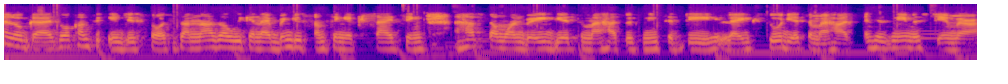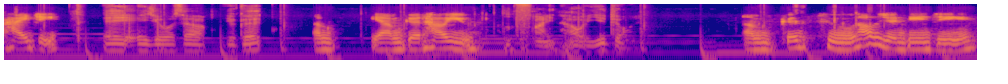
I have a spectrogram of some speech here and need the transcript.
Hello, guys. Welcome to AJ's Thoughts. It's another week, and I bring you something exciting. I have someone very dear to my heart with me today, like so dear to my heart, and his name is Jay Mera. Hi, G. Hey, AJ, what's up? You good? Um, yeah, I'm good. How are you? I'm fine. How are you doing? I'm good too. How was your day, G?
